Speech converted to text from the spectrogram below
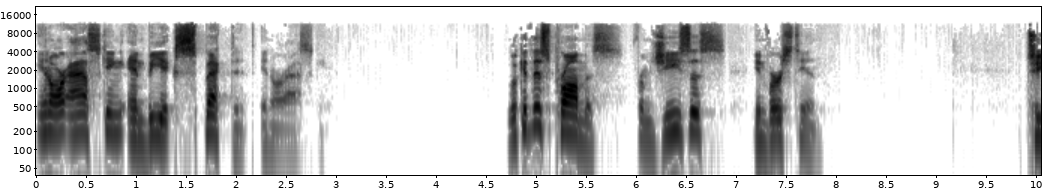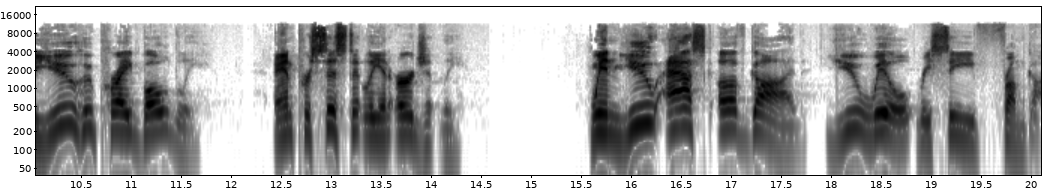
in our asking, and be expectant in our asking. Look at this promise from Jesus in verse 10. To you who pray boldly and persistently and urgently, when you ask of God, you will receive from God.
